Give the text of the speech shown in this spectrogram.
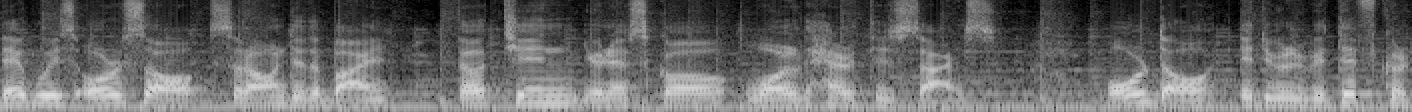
Daegu is also surrounded by 13 UNESCO World Heritage Sites. Although it will be difficult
